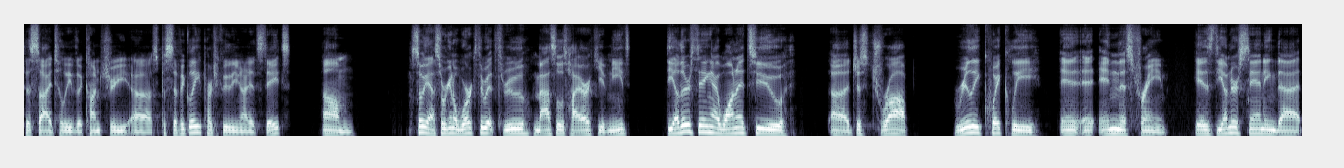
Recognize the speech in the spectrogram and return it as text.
decide to leave the country uh, specifically particularly the united states um, so yeah so we're to work through it through maslow's hierarchy of needs the other thing i wanted to uh, just drop really quickly in, in this frame is the understanding that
